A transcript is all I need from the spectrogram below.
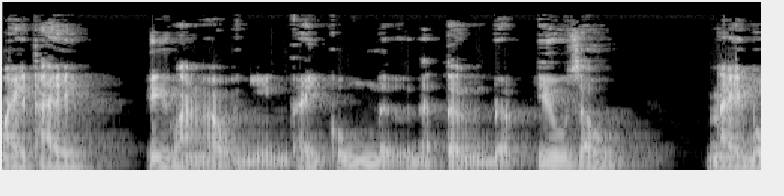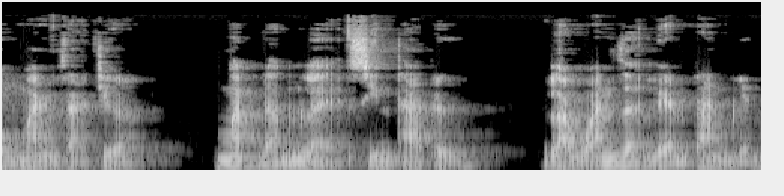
May thay khi hoàng hậu nhìn thấy cung nữ đã từng được yêu dấu, Nay bụng mang dạ chừa, Mắt đắm lệ xin tha thứ, Lòng oán giận liền tan biến.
